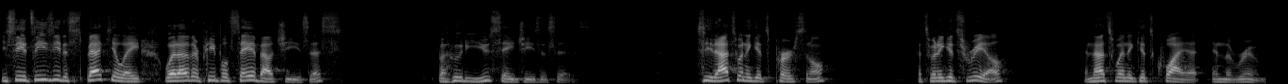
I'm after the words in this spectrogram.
You see, it's easy to speculate what other people say about Jesus, but who do you say Jesus is? See, that's when it gets personal, that's when it gets real. And that's when it gets quiet in the room.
